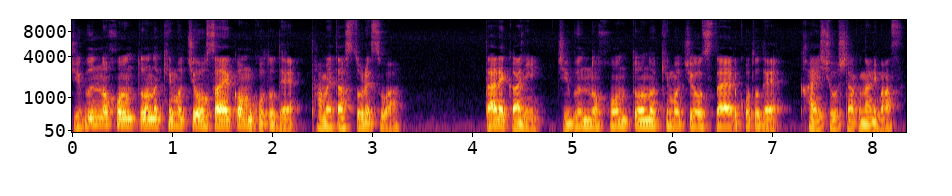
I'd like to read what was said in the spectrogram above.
自分の本当の気持ちを抑え込むことで溜めたストレスは、誰かに自分の本当の気持ちを伝えることで解消したくなります。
